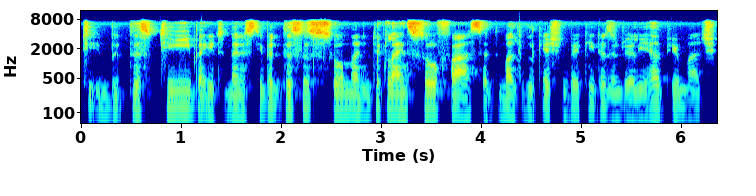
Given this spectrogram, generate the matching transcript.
t, this t by e to the minus t, but this is so much declines so fast that the multiplication by t doesn't really help you much.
